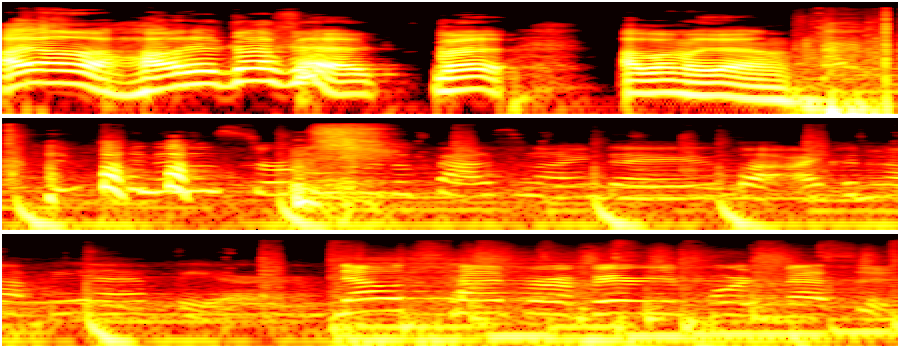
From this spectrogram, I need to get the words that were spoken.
I don't know how he does it, but I want to learn. I've been in a circle for the past nine days, but I could not be happier. now it's time for a very important message.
